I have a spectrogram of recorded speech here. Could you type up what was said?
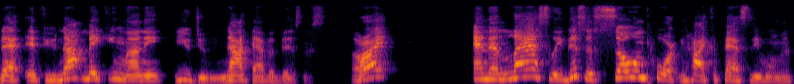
that if you're not making money, you do not have a business. All right. And then lastly, this is so important, high capacity woman.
